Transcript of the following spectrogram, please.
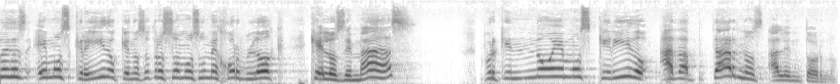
veces hemos creído que nosotros somos un mejor blog que los demás porque no hemos querido adaptarnos al entorno.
